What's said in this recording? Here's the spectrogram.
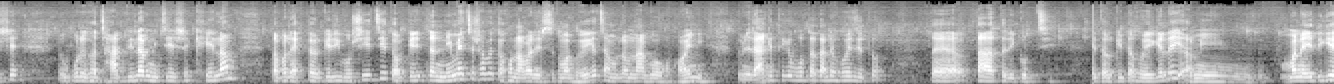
এসে উপরে ঘর ঝাড় দিলাম, নিচে এসে খেলাম। তারপর এক তরকারি বসিয়েছি, তরকারিটা নেমেছে সবে, তখন আবার এসে তোমার হয়ে গেছে? আমি বললাম, না গো, হয়নি। তুমি যদি আগে থেকে বলতে তাহলে হয়ে যেত। তা, তাড়াতাড়ি করছি। এই তরকিটা হয়ে গেলেই আমি মানে এইদিকে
